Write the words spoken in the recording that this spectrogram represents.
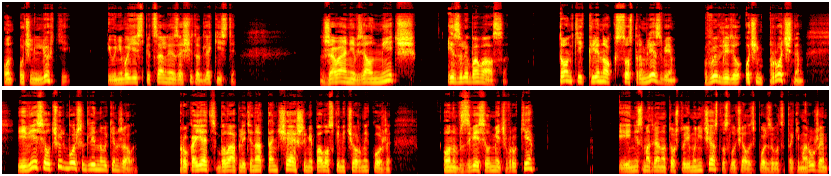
Он очень легкий, и у него есть специальная защита для кисти. Джованни взял меч и залюбовался. Тонкий клинок с острым лезвием выглядел очень прочным и весил чуть больше длинного кинжала. Рукоять была оплетена тончайшими полосками черной кожи. Он взвесил меч в руке и, несмотря на то, что ему нечасто случалось пользоваться таким оружием,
